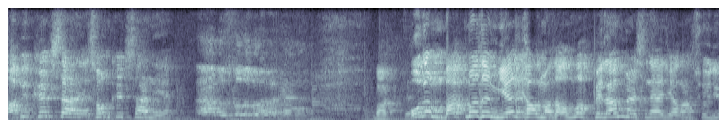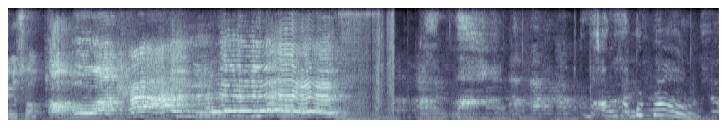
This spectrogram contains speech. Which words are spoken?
Abi 40 saniye son 40 saniye. Ha buzdolabına bak ha. Baktı. Oğlum bakmadığım yer kalmadı. Allah belamı versin eğer yalan söylüyorsam. Ha bu neler?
